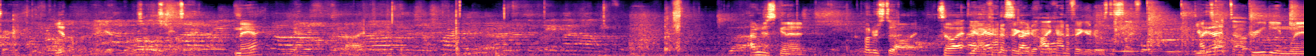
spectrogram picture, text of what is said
Trigger. Yep. Can I get what was that the street say? Man. All right. I'm just gonna Understood. So I, Yeah, I, had kind of figured. It, I kind of figured it was the stifle. You I tapped got out. greedy and went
